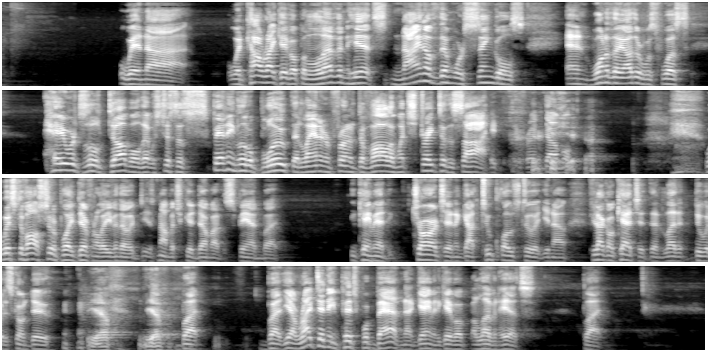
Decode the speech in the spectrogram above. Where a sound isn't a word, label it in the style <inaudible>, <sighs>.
when uh when Kyle Wright gave up 11 hits, nine of them were singles, and one of the other was was Heyward's little double that was just a spinning little bloop that landed in front of Duvall and went straight to the side <laughs> for a <laughs> double. yeah. which Duvall should have played differently, even though it's not much you could have done about the spin. But he came in, charged in, and got too close to it. You know, if you're not going to catch it, then let it do what it's going to do. <laughs> Yeah, yeah, but, but yeah, Wright didn't even pitch bad in that game, and he gave up 11 hits. But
